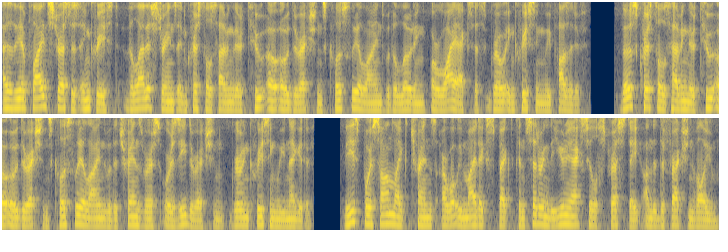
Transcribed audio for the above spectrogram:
As the applied stress is increased, the lattice strains in crystals having their 200 directions closely aligned with the loading or y-axis grow increasingly positive. Those crystals having their 200 directions closely aligned with the transverse or z direction grow increasingly negative. These Poisson-like trends are what we might expect considering the uniaxial stress state on the diffraction volume.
